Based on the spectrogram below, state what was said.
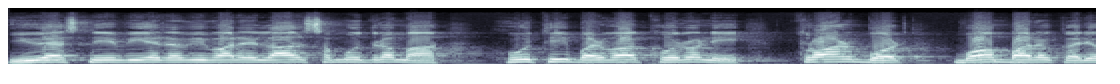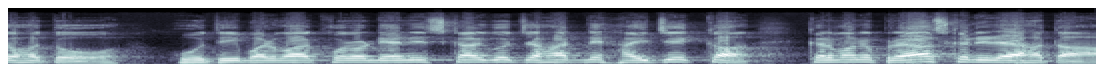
યુએસ નેવીએ રવિવારે લાલ સમુદ્રમાં હુથી બળવાખોરોની ત્રણ બોટ બોમ્બમારો કર્યો હતો. હુથી બળવાખોરો ડેનિશ કાર્ગો જહાજને હાઇજેક કરવાનો પ્રયાસ કરી રહ્યા હતા.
